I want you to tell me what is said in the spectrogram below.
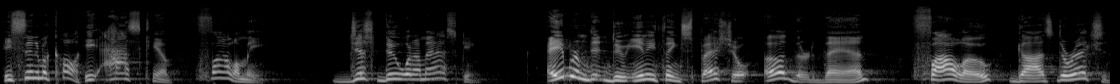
He sent him a call. He asked him, Follow me. Just do what I'm asking. Abram didn't do anything special other than follow God's direction.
